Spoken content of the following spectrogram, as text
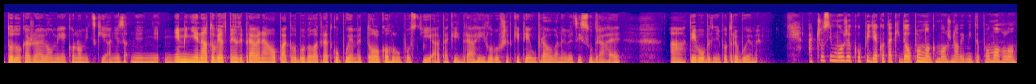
to dokáže aj veľmi ekonomicky a neza, ne, ne, neminie na to viac peniazy práve naopak, lebo veľakrát kupujeme toľko hlúpostí a takých drahých, lebo všetky tie upravované veci sú drahé a tie vôbec nepotrebujeme. A čo si môže kúpiť ako taký doplnok, možno by mi to pomohlo?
